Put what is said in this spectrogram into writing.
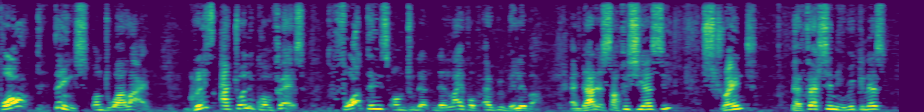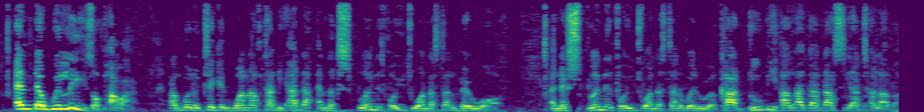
four things unto our life. Grace actually confers four things unto the, the life of every believer, and that is sufficiency, strength, perfection in weakness, and the release of power. I'm going to take it one after the other and explain it for you to understand very well and explain it for you to understand where we are. Kadubi halagadasia talaba.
